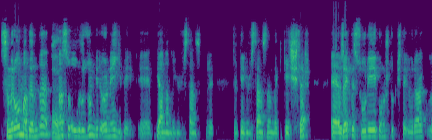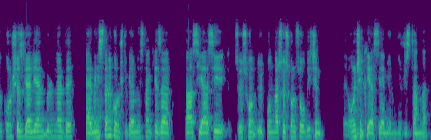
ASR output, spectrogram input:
sınır olmadığında evet. nasıl oluruzun bir örneği gibi e, bir anlamda Gürcistan Türkiye Gürcistan sınırındaki geçişler. E, özellikle Suriye'yi konuştuk, işte Irak konuşacağız ilerleyen bölümlerde. Ermenistan'ı konuştuk. Ermenistan keza daha siyasi söz konu, konular söz konusu olduğu için e, onun için kıyaslayamıyorum Gürcistan'la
